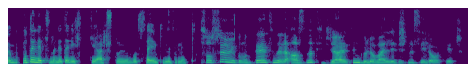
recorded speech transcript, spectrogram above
ve bu denetime neden ihtiyaç duyulur sevgili Dilek? Sosyal uygunluk denetimleri aslında ticaretin globalleşmesiyle ortaya çıkmış.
